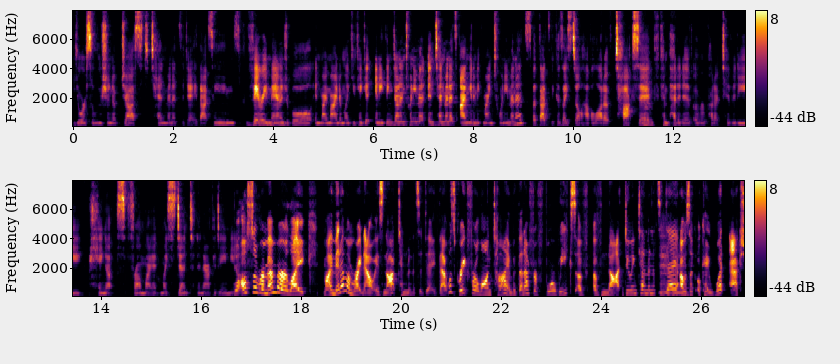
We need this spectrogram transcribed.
your solution of just 10 minutes a day. That seems very manageable in my mind. I'm like, you can't get anything done in 20 minutes in 10 minutes. I'm going to make mine 20 minutes, but that's because I still have a lot of toxic, mm. competitive overproductivity hangups from my my stint in academia. Well, also remember, like, my minimum right now is not 10 minutes a day. That was great for a long time. But then after four weeks of of not doing 10 minutes a day, I was mm-hmm. like, okay, what actually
